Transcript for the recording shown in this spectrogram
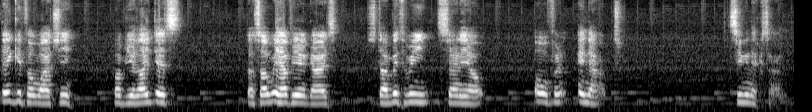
Thank you for watching. Hope you like this. That's all we have here, guys. Star with me, signing out. Over and out. See you next time.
